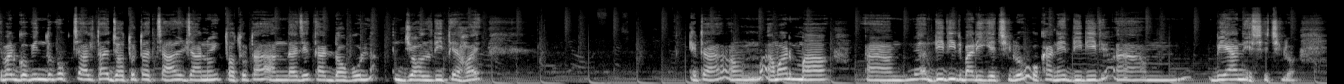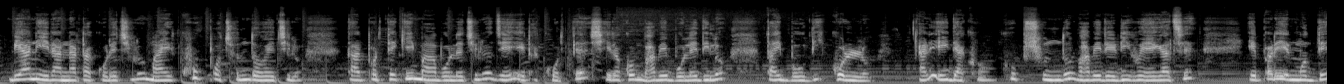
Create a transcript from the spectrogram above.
এবার গোবিন্দভোগ চালটা যতটা চাল জানোই, ততটা আন্দাজে তার ডবল জল দিতে হয়। এটা আমার মা দিদির বাড়ি গেছিল, ওখানে দিদির বিয়ান এসেছিল। বেয়ান এই রান্নাটা করেছিল, মায়ের খুব পছন্দ হয়েছিল। তারপর থেকেই মা বলেছিল যে এটা করতে সেরকমভাবে বলে দিল, তাই বৌদি করল। আর এই দেখো, খুব সুন্দরভাবে রেডি হয়ে গেছে। এরপরে এর মধ্যে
